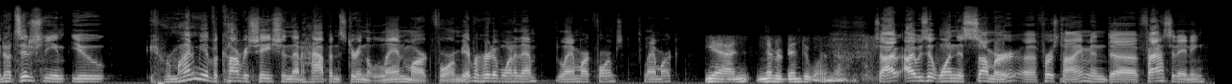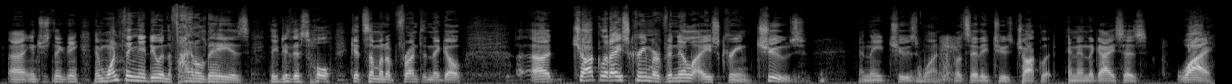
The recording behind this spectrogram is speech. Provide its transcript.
You know, it's interesting. You, you remind me of a conversation that happens during the Landmark Forum. You ever heard of one of them? Landmark Forums? Landmark? Yeah, I n- never been to one though. So I, I was at one this summer, uh, first time, and uh, fascinating, uh, interesting thing. And one thing they do in the final day is they do this whole get someone up front and they go, uh, chocolate ice cream or vanilla ice cream, choose and they choose one. Let's say they choose chocolate, and then the guy says, "Why?"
